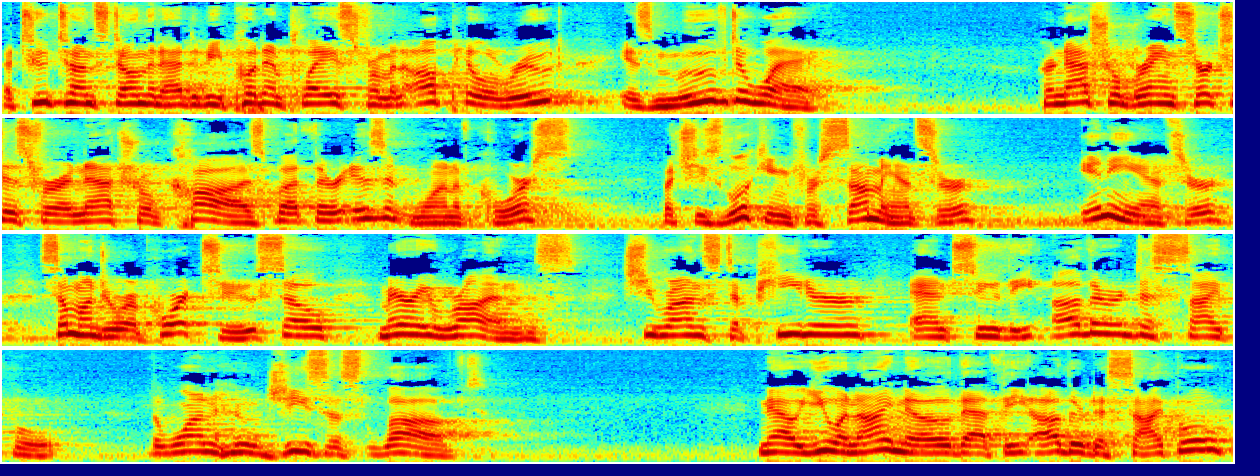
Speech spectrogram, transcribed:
A two ton stone that had to be put in place from an uphill route is moved away. Her natural brain searches for a natural cause, but there isn't one, of course. But she's looking for some answer, any answer, someone to report to, so Mary runs she runs to Peter and to the other disciple, the one whom Jesus loved. Now, you and I know that the other disciple,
